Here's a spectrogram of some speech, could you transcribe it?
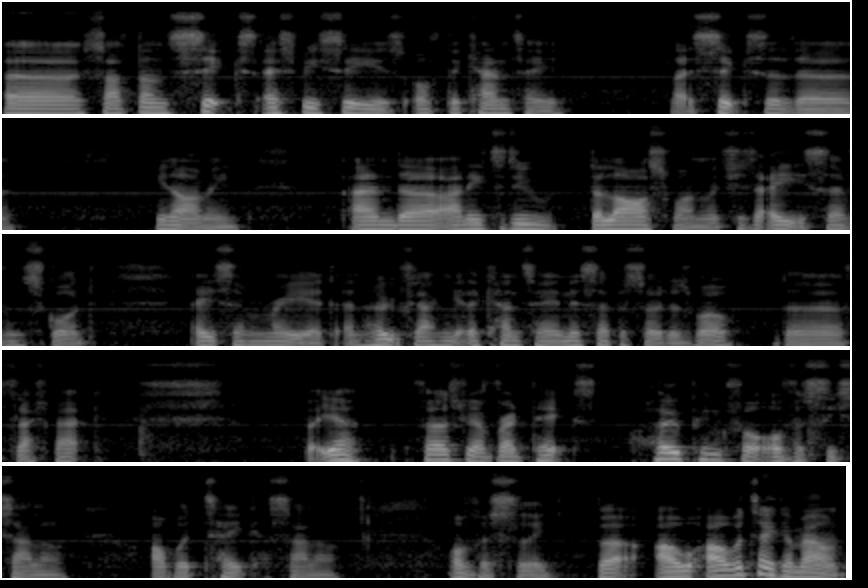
Uh, so I've done 6 SBCs of the Kante. Like 6 of the... You know what I mean. And uh, I need to do the last one, which is 87 squad. 87 rated, and hopefully I can get the Kante in this episode as well, the flashback. But yeah, first we have red picks, hoping for obviously Salah. I would take Salah, obviously, but I, I would take a Mount.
